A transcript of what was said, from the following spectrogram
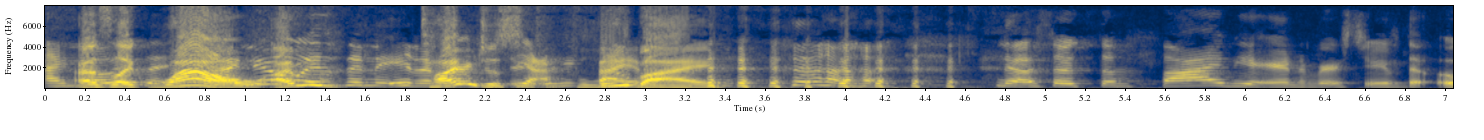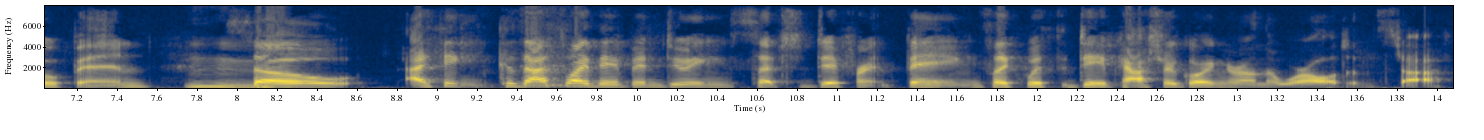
I, I was like, it's wow, I knew I'm, it was time just anniversary. flew five. by. no, so it's the five year anniversary of the Open. Mm-hmm. So I think because that's why they've been doing such different things, like with Dave Castro going around the world and stuff.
